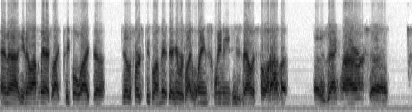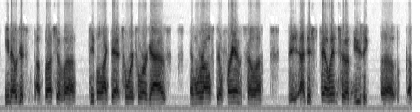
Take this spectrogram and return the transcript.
and uh, you know, I met like people like uh, you know, the first people I met down here was like Wayne Sweeney, who's now at Saliva, uh, Zach Myers, uh, you know, just a bunch of uh, people like that, tour tour guys, and we're all still friends. So uh, I just fell into a music, uh, a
